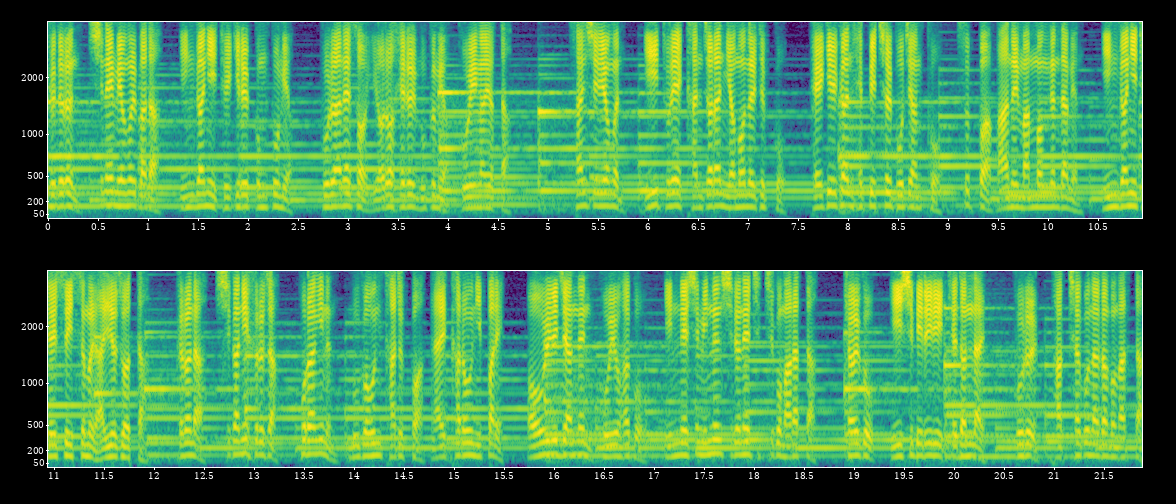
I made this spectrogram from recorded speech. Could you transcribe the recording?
그들은 신의 명을 받아 인간이 되기를 꿈꾸며 굴 안에서 여러 해를 묵으며 보행하였다. 산신령은 이 둘의 간절한 염원을 듣고 백일간 햇빛을 보지 않고 숲과 마늘 맞먹는다면 인간이 될 수 있음을 알려주었다. 그러나 시간이 흐르자 호랑이는 무거운 가죽과 날카로운 이빨에 어울리지 않는 고요하고 인내심 있는 시련에 지치고 말았다. 결국 21일이 되던 날 굴을 박차고 나가고 말았다.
